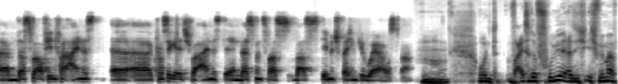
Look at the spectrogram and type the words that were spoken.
ähm, das war auf jeden Fall eines, äh, äh CrossEngage war eines der Investments, was, was dementsprechend gewarehoused war. Mhm. Und weitere frühe, also ich, ich will mal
